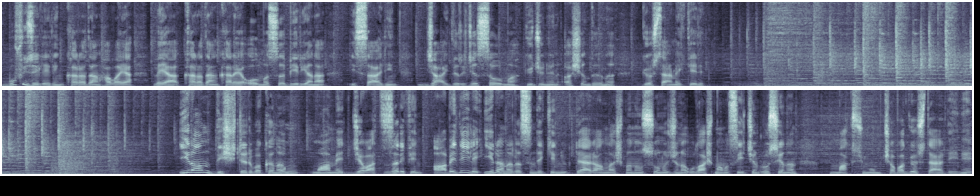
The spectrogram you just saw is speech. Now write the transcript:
bu füzelerin karadan havaya veya karadan karaya olması bir yana İsrail'in caydırıcı savunma gücünün aşındığını göstermektedir. İran Dışişleri Bakanı Muhammed Cevat Zarif'in ABD ile İran arasındaki nükleer anlaşmanın sonucuna ulaşmaması için Rusya'nın maksimum çaba gösterdiğini,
